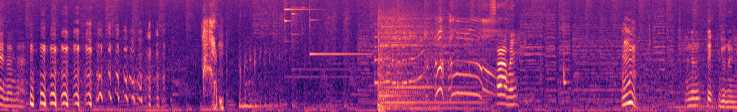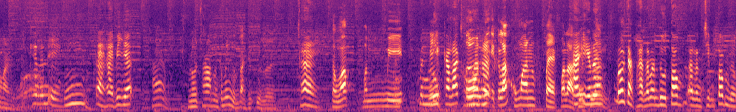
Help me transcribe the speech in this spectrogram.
ยนั่นน่ะซ่าไหม อืมมันยังติดอยู่หน่อยแค่นั้นเองๆอืมแต่หายไปเยอะ ใช่รสชาติมันก็ไม่เหมือนแบบอื่นเลย ใช่ แต่ว่ามันมีมันมีเอกลักษณ์ขอเองอมันมีอะ เอกลักษณ์ของมันแปลกประหลาดอะอีกอันหนึเรื่งองนอกจากผัดแล้วมันดูต้มอะลองชิมต้มดู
